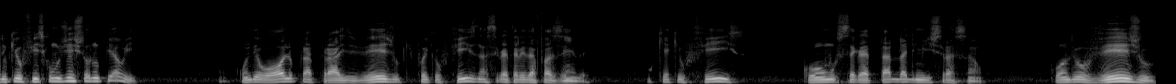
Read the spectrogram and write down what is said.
do que eu fiz como gestor no Piauí. Quando eu olho para trás e vejo o que foi que eu fiz na Secretaria da Fazenda, o que é que eu fiz como secretário da administração, quando eu vejo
